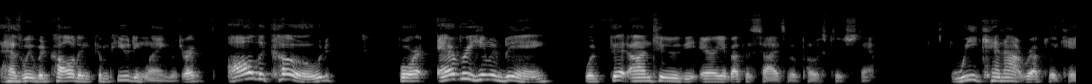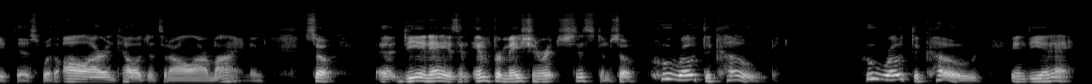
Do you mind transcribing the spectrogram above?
as we would call it in computing language, right? All the code for every human being would fit onto the area about the size of a postage stamp we cannot replicate this with all our intelligence and all our mind. And so uh, DNA is an information rich system. So who wrote the code? Who wrote the code in DNA?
